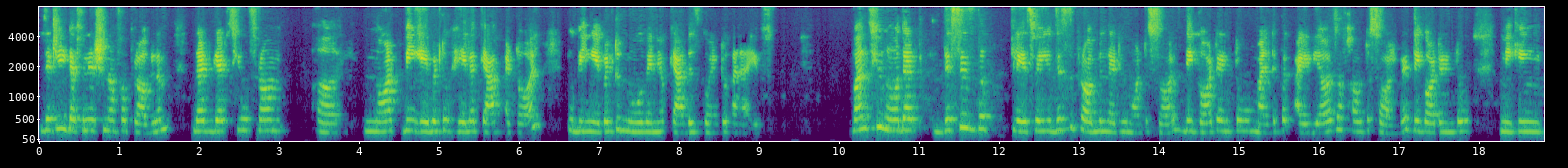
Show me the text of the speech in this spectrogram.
little definition of a problem that gets you from uh, not being able to hail a cab at all to being able to know when your cab is going to arrive. Once you know that this is the place where you, this is the problem that you want to solve, they got into multiple ideas of how to solve it. They got into making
